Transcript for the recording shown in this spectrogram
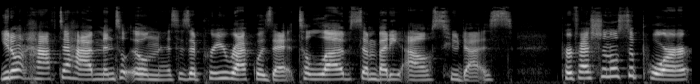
You don't have to have mental illness as a prerequisite to love somebody else who does. Professional support,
